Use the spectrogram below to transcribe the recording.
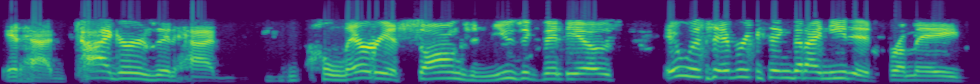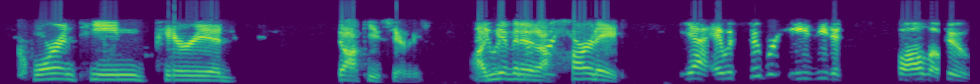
It had tigers. It had hilarious songs and music videos it was everything that I needed from a quarantine period docu series. I'm giving it a hard eight. Yeah, it was super easy to follow too.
